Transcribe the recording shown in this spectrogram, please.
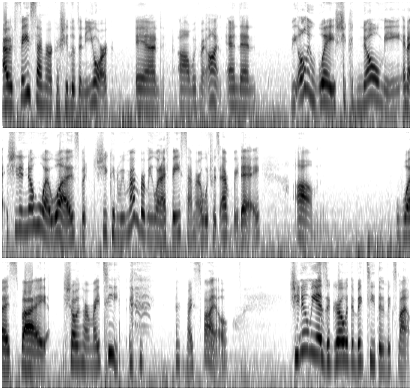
I would FaceTime her because she lived in New York and uh, with my aunt, and then the only way she could know me, and I, she didn't know who I was, but she could remember me when I FaceTime her, which was every day, um, was by showing her my teeth and my smile. She knew me as a girl with the big teeth and the big smile,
